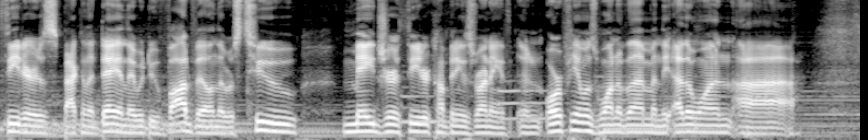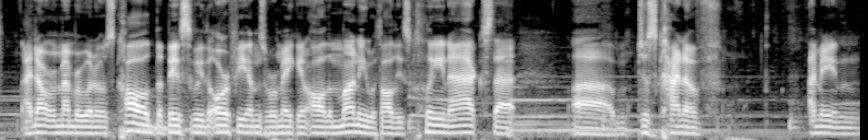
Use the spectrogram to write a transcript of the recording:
theaters back in the day and they would do vaudeville and there was two major theater companies running. And orpheum was one of them and the other one uh I don't remember what it was called, but basically the Orpheums were making all the money with all these clean acts that um, just kind of, I mean,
